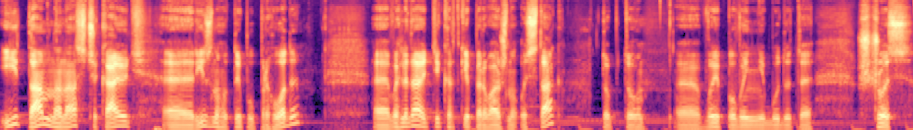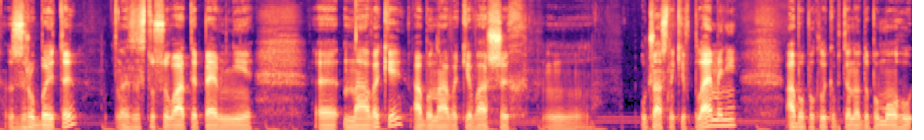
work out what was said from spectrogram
І там на нас чекають е, різного типу пригоди. Е, виглядають ті картки переважно ось так. Тобто е, ви повинні будете щось зробити, застосувати певні навики або навики ваших учасників племені, або покликати на допомогу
